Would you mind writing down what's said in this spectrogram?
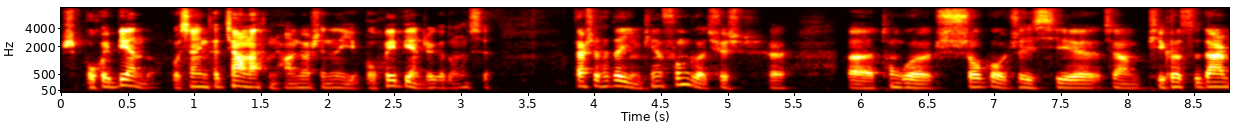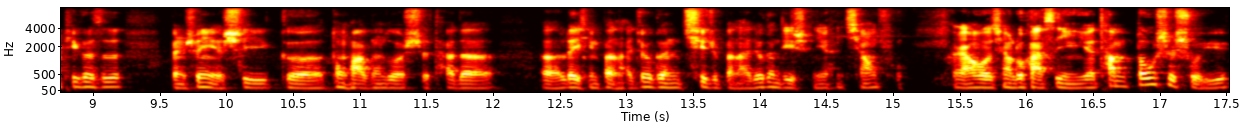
是不会变的。我相信他将来很长一段时间也不会变这个东西。但是他的影片风格确实是，呃，通过收购这些像皮克斯，当然皮克斯本身也是一个动画工作室，它的呃类型本来就跟气质本来就跟迪士尼很相符。然后像卢卡斯影业，他们都是属于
